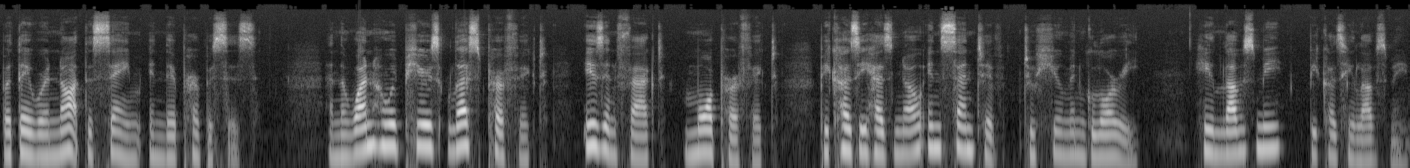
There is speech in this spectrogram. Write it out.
but they were not the same in their purposes. And the one who appears less perfect is in fact more perfect, because he has no incentive to human glory. He loves me because he loves me.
